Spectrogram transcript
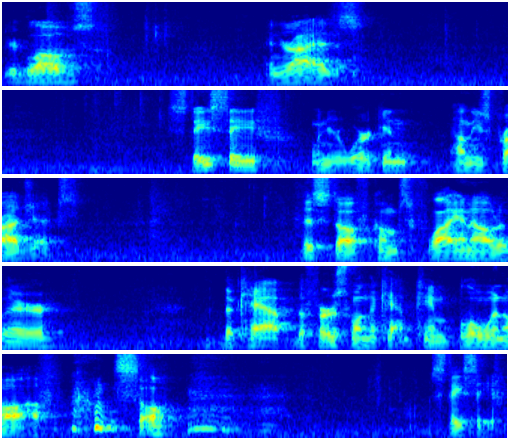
your gloves and your eyes. Stay safe when you're working on these projects. This stuff comes flying out of there. The cap, the first one, the cap came blowing off. so stay safe.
